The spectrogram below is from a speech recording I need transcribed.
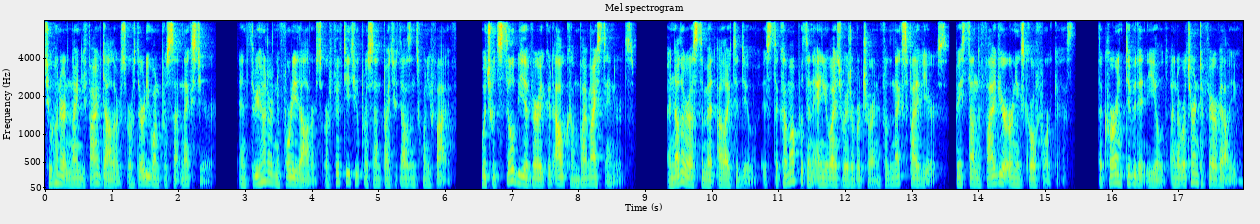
$295 or 31% next year, and $340 or 52% by 2025, which would still be a very good outcome by my standards. Another estimate I like to do is to come up with an annualized rate of return for the next five years based on the five year earnings growth forecast, the current dividend yield, and a return to fair value.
